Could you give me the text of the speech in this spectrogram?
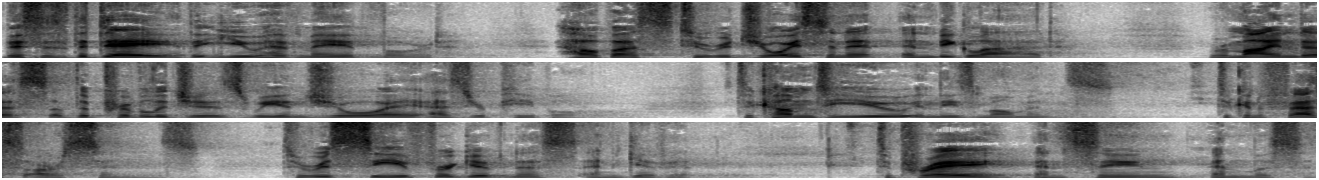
This is the day that you have made, Lord. Help us to rejoice in it and be glad. Remind us of the privileges we enjoy as your people, to come to you in these moments, to confess our sins, to receive forgiveness and give it, to pray and sing and listen,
